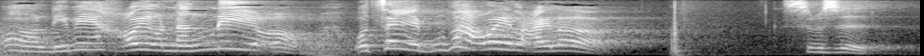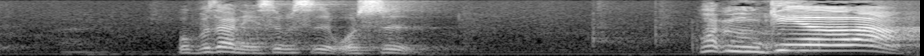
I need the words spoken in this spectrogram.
哦，里面好有能力哦，我再也不怕未来了，是不是？我不知道你是不是，我是，我唔惊啦，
